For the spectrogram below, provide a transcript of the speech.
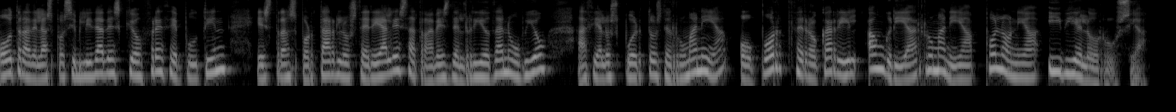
Otra de las posibilidades que ofrece Putin es transportar los cereales a través del río Danubio hacia los puertos de Rumanía o por ferrocarril a Hungría, Rumanía, Polonia y Bielorrusia.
